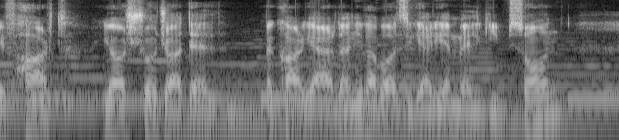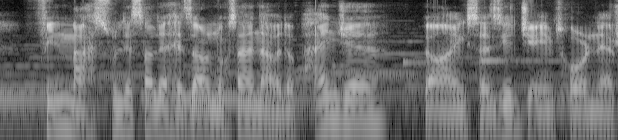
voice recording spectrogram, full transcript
بریف هارت یا شجادل به کارگردانی و بازیگری مل گیبسون فیلم محصول سال 1995 به آهنگسازی جیمز هورنر.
